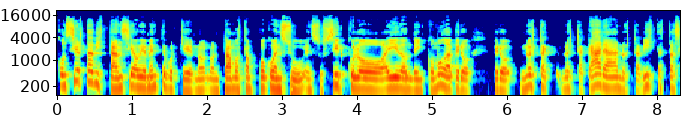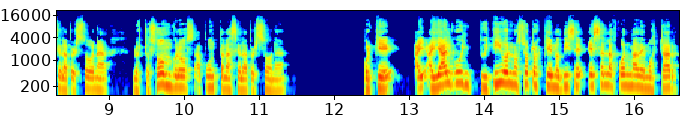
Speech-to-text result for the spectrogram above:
Con cierta distancia, obviamente, porque no, no, entramos tampoco en su, en su círculo ahí donde incomoda, pero, pero nuestra, nuestra cara, nuestra vista está hacia la persona, nuestros hombros apuntan hacia la persona, porque hay, hay algo intuitivo en nosotros que nos dice, esa es la forma de mostrar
